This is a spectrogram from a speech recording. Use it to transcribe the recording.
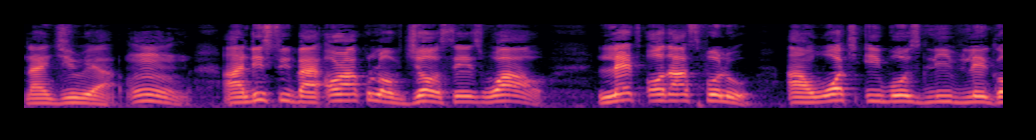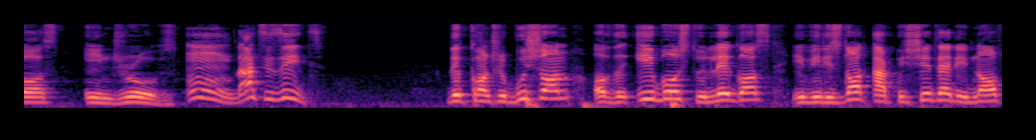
Nigeria. Mm. And this tweet by Oracle of Jos says, wow, let others follow and watch Igbos leave Lagos in droves. Mm, that is it. The contribution of the Igbos to Lagos, if it is not appreciated enough,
